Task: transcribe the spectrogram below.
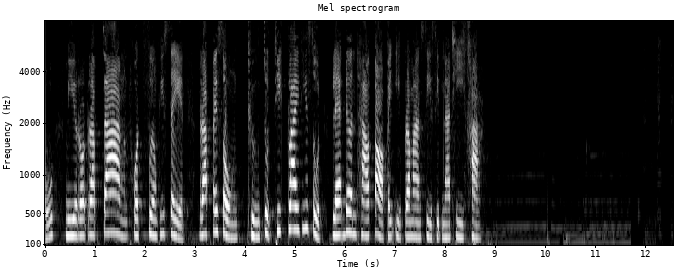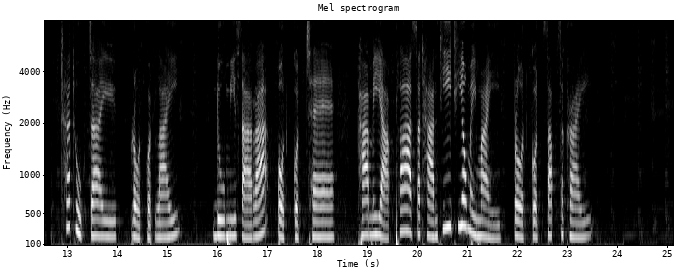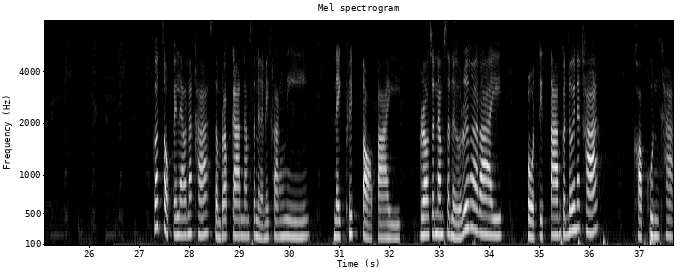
มีรถรับจ้าง ทดเฟืองพิเศษ รับไปส่งถึงจุดที่ใกล้ที่สุด และเดินเท้าต่อไปอีกประมาณ 40 นาทีค่ะ ถ้าถูกใจโปรดกดไลค์ ดูมีสาระโปรดกดแชร์ ถ้าไม่อยากพลาดสถานที่เที่ยวใหม่ๆ โปรดกด Subscribe ก็จบไปแล้วนะคะสำหรับการนำเสนอในครั้งนี้ ในคลิปต่อไป เราจะนำเสนอเรื่องอะไร โปรดติดตามกันด้วยนะคะ ขอบคุณค่ะ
